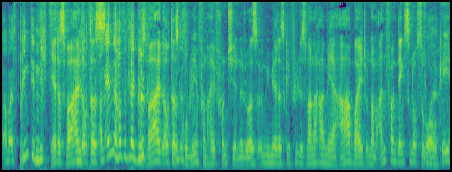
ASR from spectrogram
aber es bringt dir nichts. Ja, das war halt nichts. auch das- Am Ende hast du vielleicht Glück. Das war halt auch das Problem von High Frontier. Ne? Du hast irgendwie mehr das Gefühl, es war nachher mehr Arbeit und am Anfang denkst du noch so, Voll. okay,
